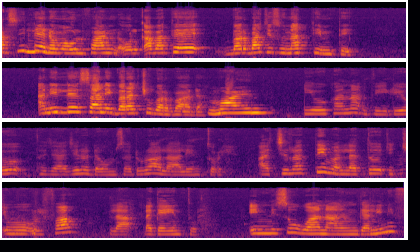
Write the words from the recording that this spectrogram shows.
Arsiillee nama ulfaan ol qabatee barbaachisu natti himte. Anillee isaanii barachuu barbaada. Maayin? Yoo kana viidiyoo tajaajila da'umsa duraa laaleen ture. Achirratti mallattoo ciccimoo ulfaa dhaga'een ture. Inni sun waan aan galiniif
